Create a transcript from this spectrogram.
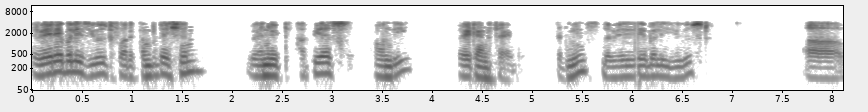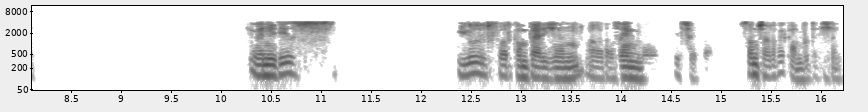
variable is used for a computation when it appears on the right hand side. That means the variable is used uh, when it is used for comparison or assignment etc. Some sort of a computation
